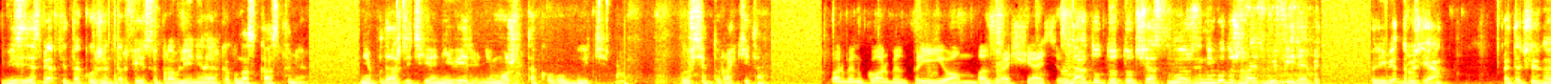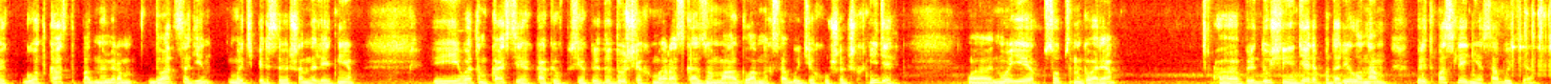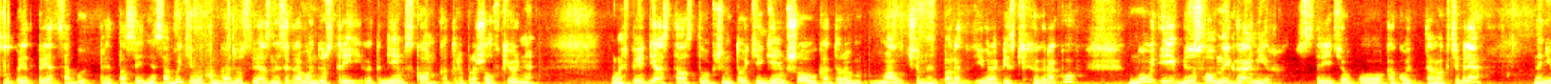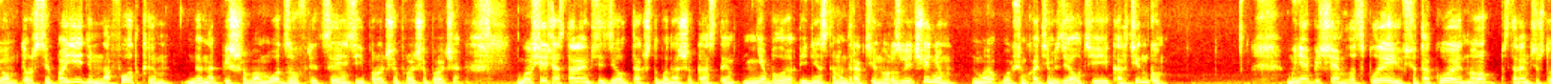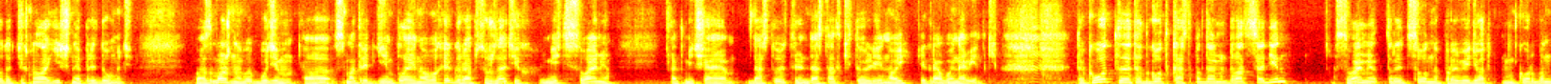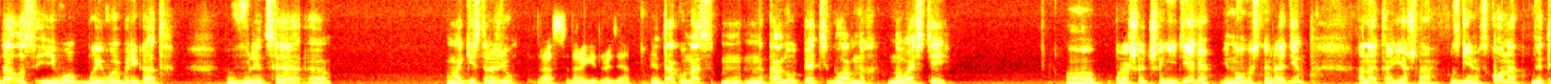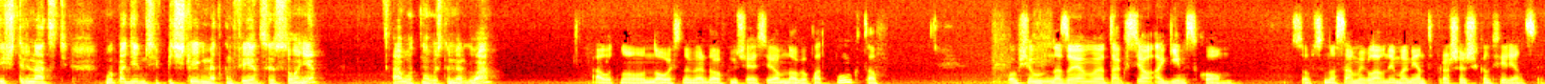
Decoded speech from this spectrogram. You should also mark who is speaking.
Speaker 1: Везде смерти такой же интерфейс управления, как у нас с кастами. Не, подождите, я не верю, не может такого быть. Вы все дураки там.
Speaker 2: Корбин, Корбин, прием, возвращайся.
Speaker 1: Да, тут, тут, тут, сейчас, ну, не буду жрать в эфире опять. Привет, друзья. Это очередной год каст под номером 21. Мы теперь совершеннолетние. И в этом касте, как и в всех предыдущих, мы рассказываем о главных событиях ушедших недель. Э, ну и, собственно говоря, предыдущая неделя подарила нам предпоследнее событие, ну, пред, пред, предпоследнее событие в этом году, связанное с игровой индустрией. Это Gamescom, который прошел в Кёльне. Впереди остался, в общем, Токи Гейм Шоу, который мало чем наверное, порадует европейских игроков. Ну и, безусловно, Игра Мир с 3 по какой-то там октября – на нем тоже все поедем, нафоткаем, да напишем вам отзывов, рецензий и прочее, прочее, прочее. Мы все сейчас стараемся сделать так, чтобы наши касты не было единственным интерактивным развлечением. Мы, в общем, хотим сделать и картинку, мы не обещаем let's play и все такое, но постараемся что-то технологичное придумать. Возможно, мы будем э, смотреть геймплей новых игр и обсуждать их вместе с вами, отмечая достоинства и недостатки той или иной игровой новинки. Так вот, этот gotCast под номер 21 с вами традиционно проведет Корбан Даллас и его боевой бригад в лице э, магистра Жю.
Speaker 2: Здравствуйте, дорогие друзья.
Speaker 1: Итак, у нас на кону пять главных новостей э, прошедшей недели. И новость номер один. Она, конечно, с Gamescom 2013. Мы поделимся впечатлениями от конференции Sony. А вот новость номер два.
Speaker 2: А вот ну, новость номер два включает в себя много подпунктов. В общем, назовем ее так. Все о Gamescom. Собственно, самый главный момент прошедшей конференции.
